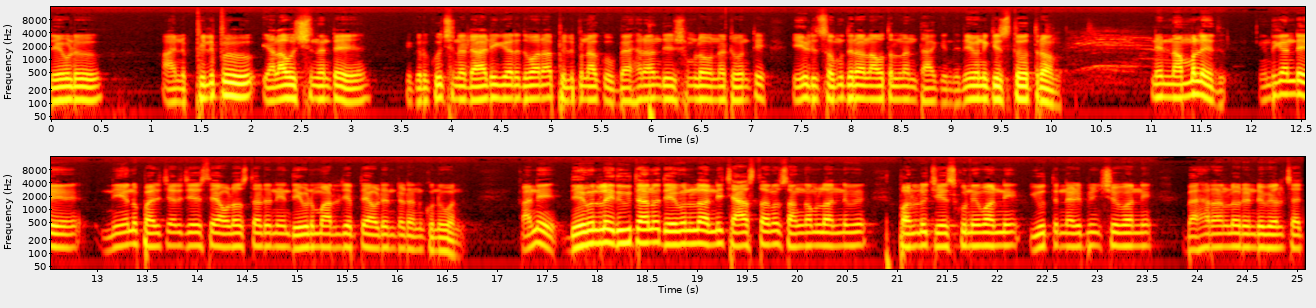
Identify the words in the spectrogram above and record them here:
దేవుడు ఆయన పిలుపు ఎలా వచ్చిందంటే ఇక్కడ కూర్చున్న డాడీ గారి ద్వారా పిలుపు నాకు బెహరాన్ దేశంలో ఉన్నటువంటి ఏడు సముద్రాల అవతల నన్ను తాకింది. దేవునికి స్తోత్రం. నేను నమ్మలేదు. ఎందుకంటే నేను పరిచయం చేస్తే ఎవడొస్తాడు నేను దేవుడి మాటలు చెప్తే ఎవడంటాడు అనుకునేవాడిని. కానీ దేవునిలో ఎదుగుతాను దేవునిలో అన్నీ చేస్తాను సంఘంలో అన్ని పనులు చేసుకునేవాడిని యూత్ని నడిపించేవాడిని. బెహరాన్లో రెండు వేల చ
